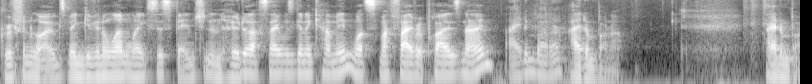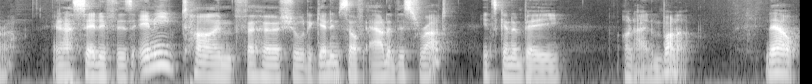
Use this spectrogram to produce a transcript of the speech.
Griffin Logue's been given a one week suspension, and who did I say was going to come in? What's my favourite player's name? Aidan Bonner. Aidan Bonner. Aidan Bonner. And I said if there's any time for Herschel to get himself out of this rut, it's going to be on Aidan Bonner. Now,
